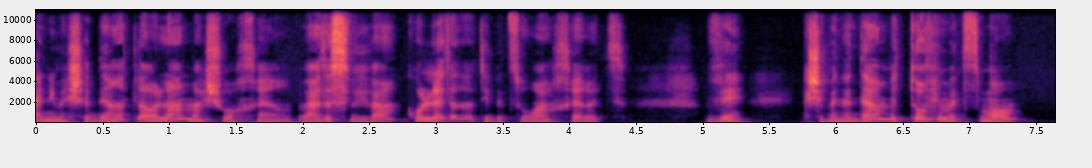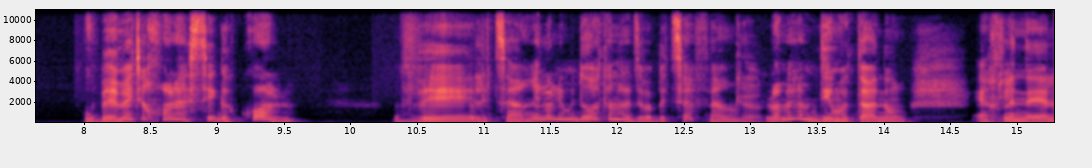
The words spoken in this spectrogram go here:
אני משדרת לעולם משהו אחר, ואז הסביבה קולטת אותי בצורה אחרת. וכשבן אדם בטוב עם עצמו, הוא באמת יכול להשיג הכל. ולצערי לא לימדו אותנו את זה בבית ספר. כן. לא מלמדים אותנו איך לנהל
